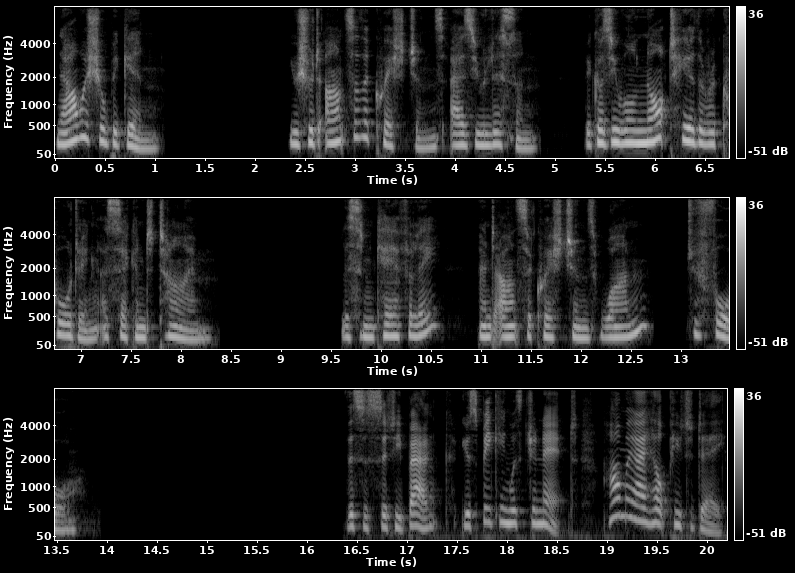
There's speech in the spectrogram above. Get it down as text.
Now we shall begin. You should answer the questions as you listen, because you will not hear the recording a second time. Listen carefully and answer questions 1 to 4. This is City Bank. You're speaking with Jeanette. How may I help you today?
